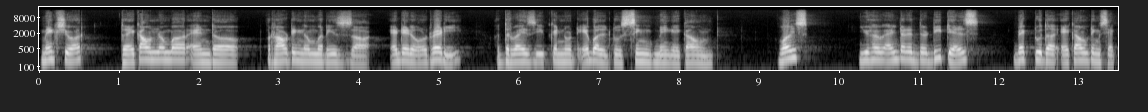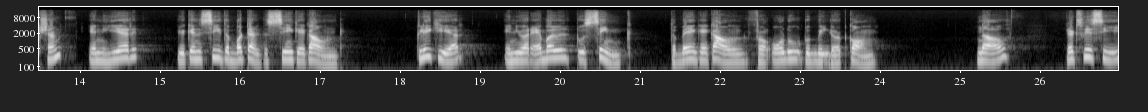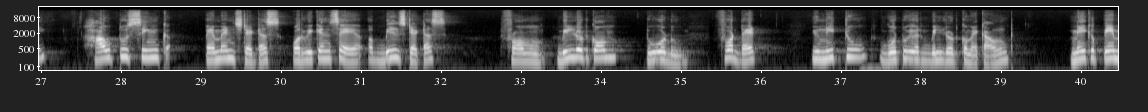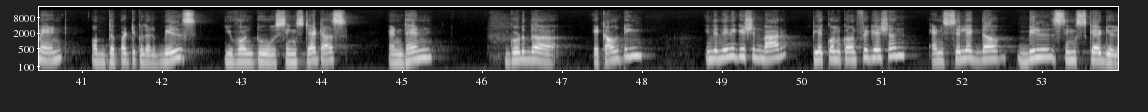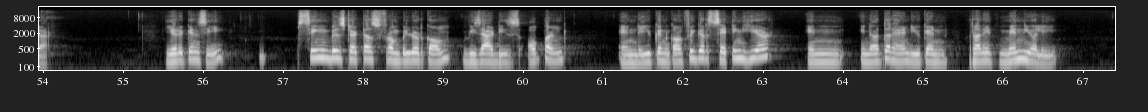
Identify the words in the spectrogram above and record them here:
Make sure the account number and the routing number is uh, added already otherwise you cannot able to sync bank account. Once you have entered the details back to the accounting section and here you can see the button sync account. Click here and you are able to sync the bank account from odoo to bill.com. Now let's we see how to sync payment status or we can say a bill status from bill.com to odoo. For that you need to go to your bill.com account, make a payment of the particular bills you want to sync status and then go to the accounting. In the navigation bar, click on configuration and select the bill sync scheduler. Here you can see sync bill status from bill.com wizard is opened and you can configure setting here. In, in other hand, you can run it manually.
